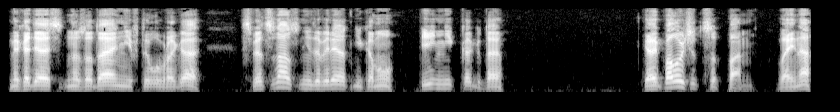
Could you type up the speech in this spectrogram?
Находясь на задании в тылу врага, спецназ не доверяет никому и никогда. Как получится, пан. Война.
